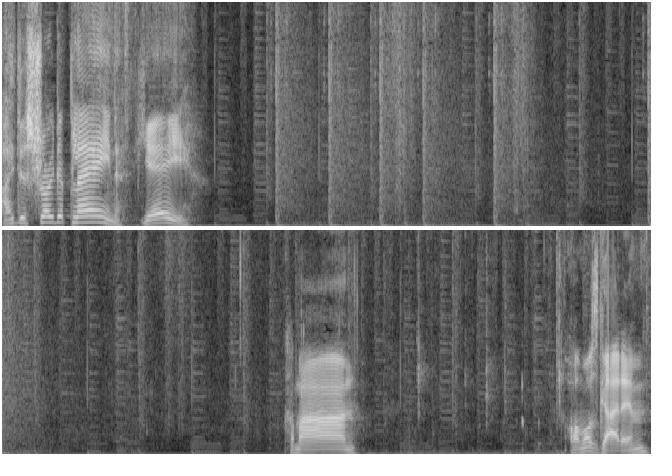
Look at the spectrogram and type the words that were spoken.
I destroyed the plane! Yay! Come on! Almost got him.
